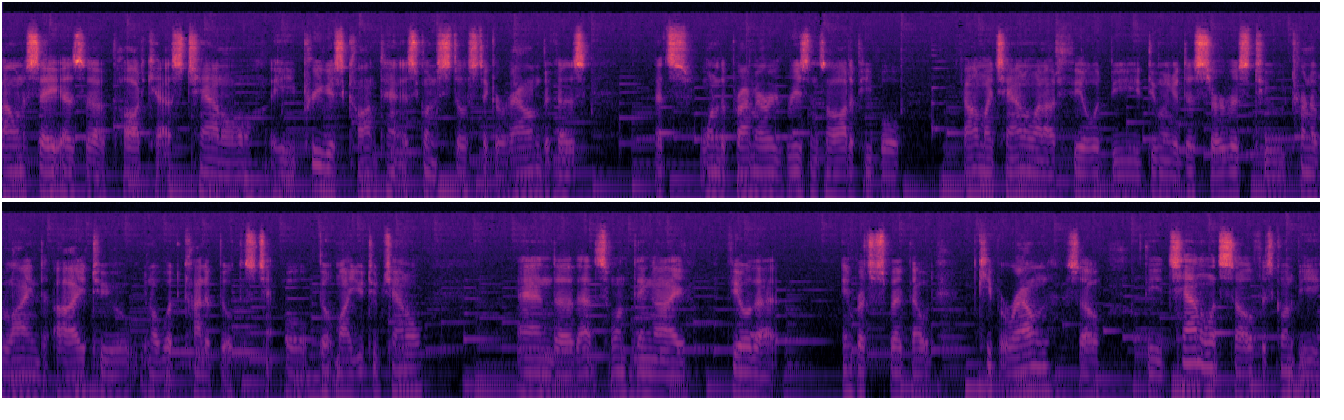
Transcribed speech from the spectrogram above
I want to say as a podcast channel, the previous content is going to still stick around because that's one of the primary reasons a lot of people found my channel and I feel would be doing a disservice to turn a blind eye to you know what kind of built this channel built my YouTube channel. And uh, that's one thing I feel that in retrospect I would keep around. So the channel itself is going to be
